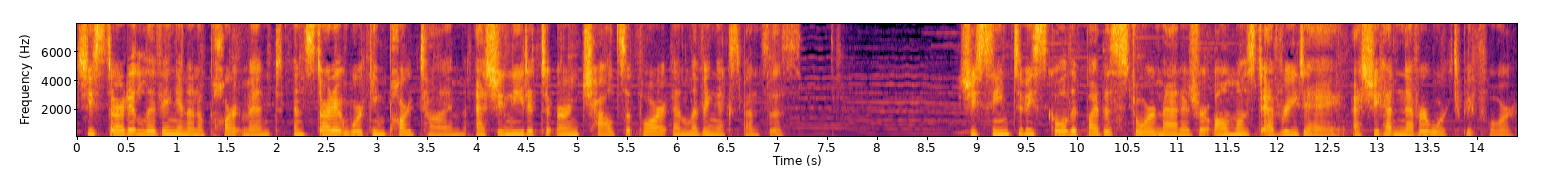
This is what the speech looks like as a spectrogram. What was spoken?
She started living in an apartment and started working part-time as she needed to earn child support and living expenses. She seemed to be scolded by the store manager almost every day as she had never worked before.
